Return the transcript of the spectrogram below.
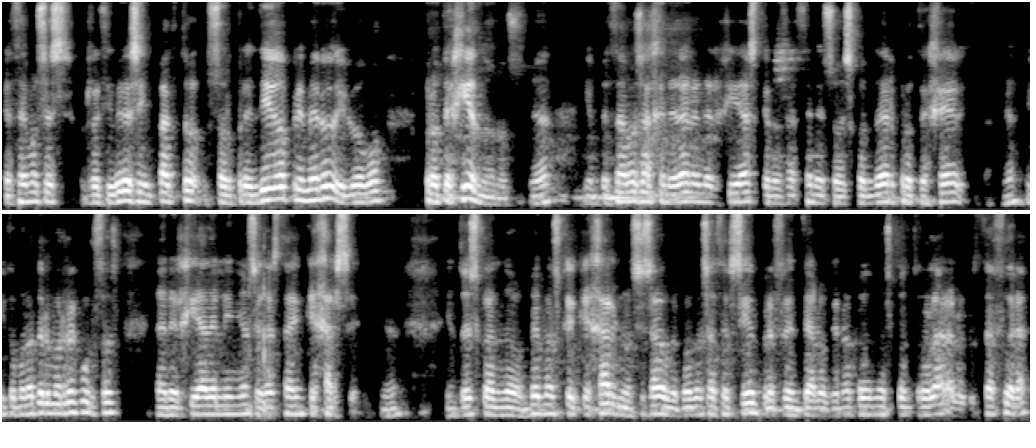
que hacemos es recibir ese impacto sorprendido primero y luego protegiéndonos. Y empezamos a generar energías que nos hacen eso, esconder, proteger. Y como no tenemos recursos, la energía del niño se gasta en quejarse. Entonces, cuando vemos que quejarnos es algo que podemos hacer siempre frente a lo que no podemos controlar, a lo que está afuera,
